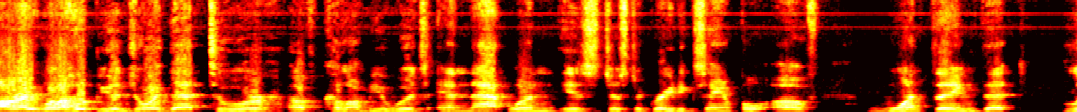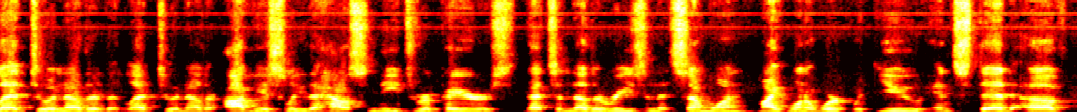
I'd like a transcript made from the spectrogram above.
All right. Well, I hope you enjoyed that tour of Columbia Woods. And that one is just a great example of one thing that led to another that led to another. Obviously, the house needs repairs. That's another reason that someone might want to work with you instead of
